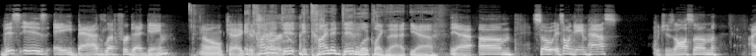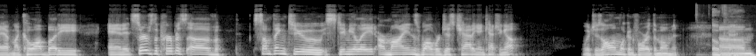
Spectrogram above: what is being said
this is a bad Left 4 Dead game. Oh, okay. Good it kind of did. It kind of did look like that. Yeah. Yeah. Um. So it's on Game Pass, which is awesome. I have my co-op buddy, and it serves the purpose of something to stimulate our minds while we're just chatting and catching up, which is all I'm looking for at the moment. Okay. Um,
